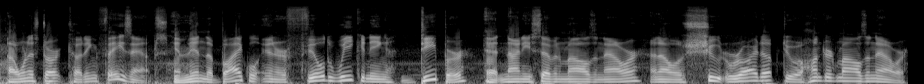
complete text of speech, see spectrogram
I want to start cutting phase amps. And then the bike will enter field weakening deeper at 97 miles an hour, and I will shoot right up to 100 miles an hour.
